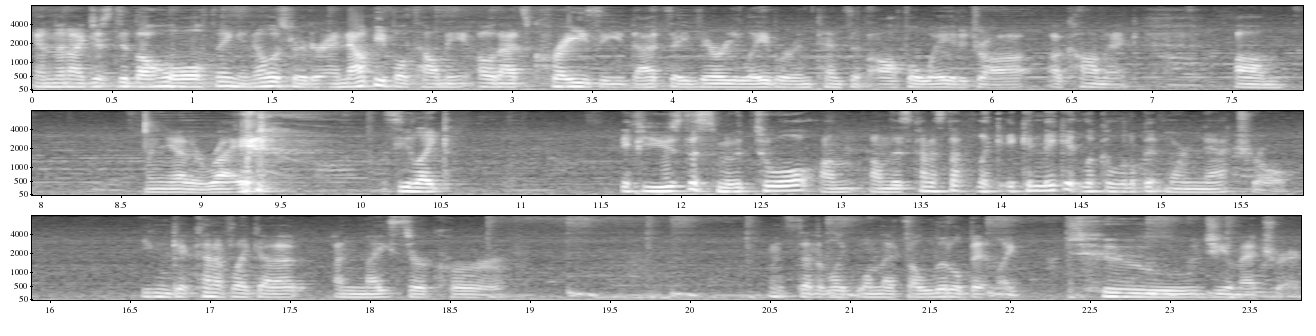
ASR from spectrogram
and then I just did the whole thing in Illustrator. And now people tell me, oh, that's crazy. That's a very labor intensive, awful way to draw a comic. Um, and yeah, they're right. See, like, if you use the smooth tool on, on this kind of stuff, like, it can make it look a little bit more natural. You can get kind of like a, a nicer curve instead of like one that's a little bit like too geometric.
